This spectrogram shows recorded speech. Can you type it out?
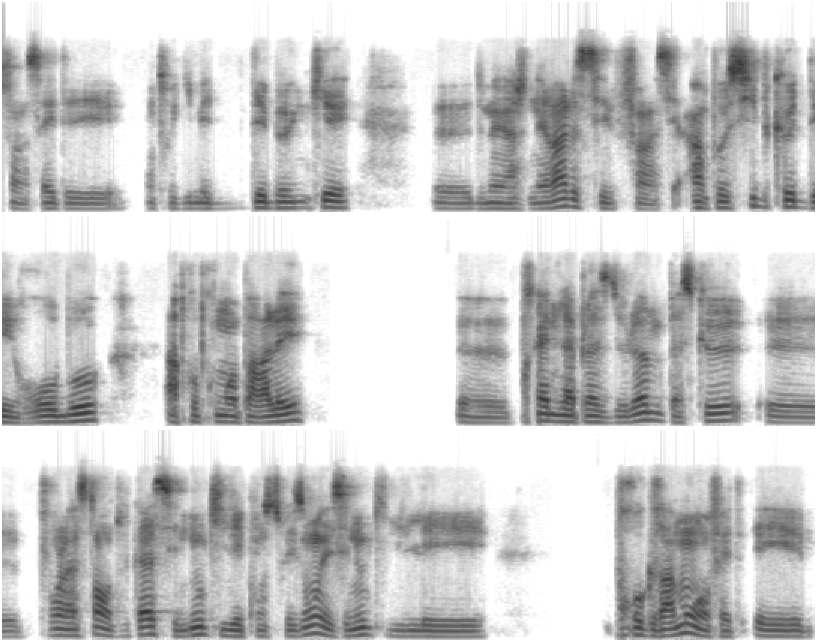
enfin, ça a été entre guillemets débunké euh, de manière générale. C'est, enfin, c'est impossible que des robots, à proprement parler, euh, prennent la place de l'homme parce que, euh, pour l'instant, en tout cas, c'est nous qui les construisons et c'est nous qui les programmons en fait. Et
